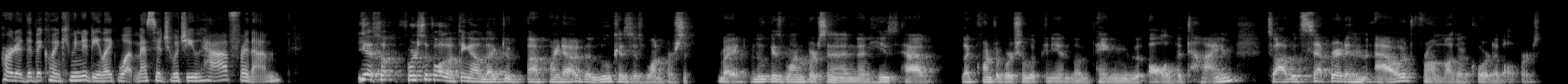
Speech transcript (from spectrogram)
part of the Bitcoin community, like what message would you have for them? Yeah. So first of all, I think I'd like to uh, point out that Luke is just one person, right? Luke is one person, and he's had like controversial opinions on things all the time. So I would separate him out from other core developers.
